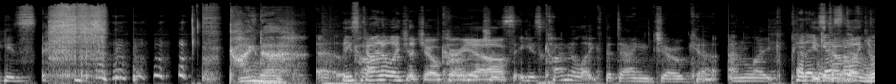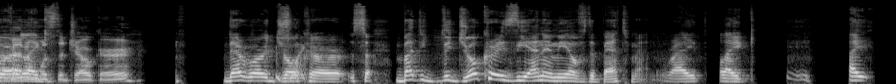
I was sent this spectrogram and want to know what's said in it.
He's kinda. uh, He's kind of like the Joker, Carnage yeah. is he's kind of like the dang Joker, and like And I He's guess kind of like if Venom like- was the Joker. There were like- Joker, so, but the Joker is the enemy of the Batman, right? Like, I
